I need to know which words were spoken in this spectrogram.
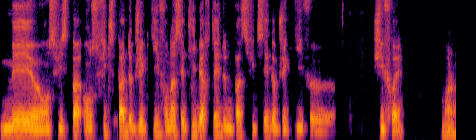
mais euh, on ne se fixe pas, d'objectif. On a cette liberté de ne pas se fixer d'objectifs euh, chiffrés. Voilà.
